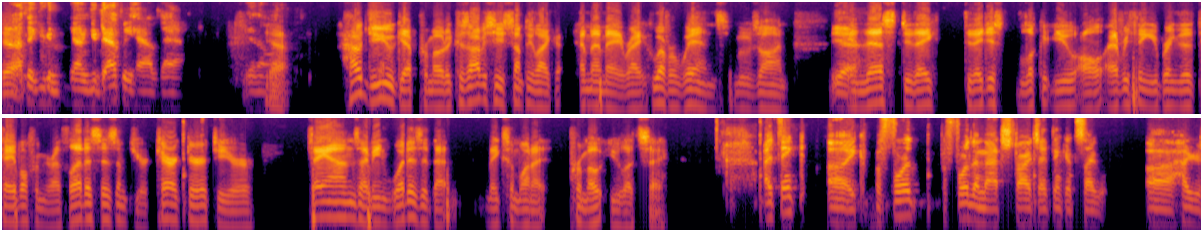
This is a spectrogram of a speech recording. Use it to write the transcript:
I think you can, you know, you definitely have that. You know, Yeah. How do you get promoted? Because obviously something like MMA, right? Whoever wins moves on. Yeah. In this, do they do they just look at you all everything you bring to the table from your athleticism to your character to your fans? I mean, what is it that makes them want to promote you? Let's say. I think like before before the match starts, I think it's like uh how you're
